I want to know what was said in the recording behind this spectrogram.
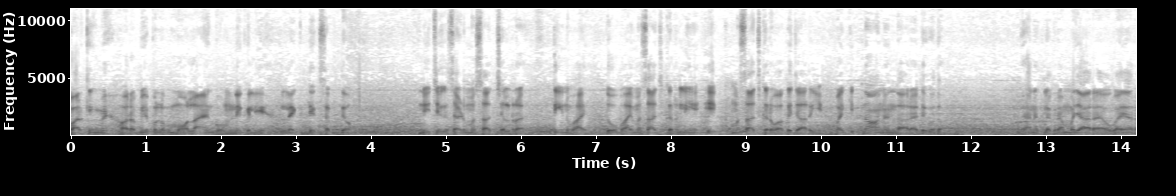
पार्किंग में, और अभी अपन लोग मॉल आए हैं घूमने के लिए। लाइक देख सकते हो, नीचे के साइड मसाज चल रहा है। तीन भाई, दो भाई मसाज कर लिए, एक मसाज करवा के जा रही है। भाई, कितना आनंद आ रहा है, देखो तो। भयानक लग रहा है, मज़ा आ रहा होगा यार,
